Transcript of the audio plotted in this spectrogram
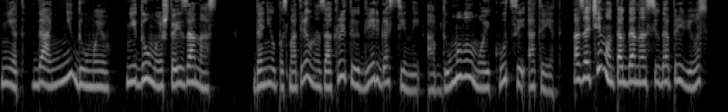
Нет, да, не думаю. Не думаю, что из-за нас». Данил посмотрел на закрытую дверь гостиной, обдумывал мой куцый ответ. «А зачем он тогда нас сюда привез?»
